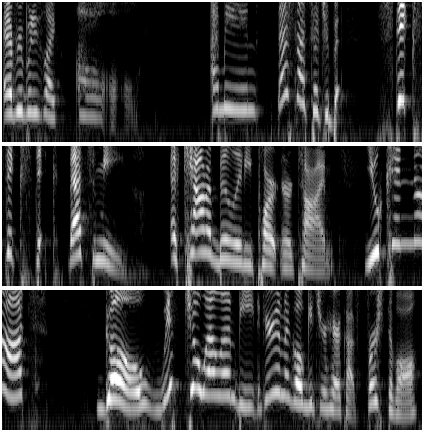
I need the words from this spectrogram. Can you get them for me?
Everybody's like, oh, I mean, that's not such a bad. Stick, stick, stick. That's me. Accountability partner time. You cannot go with Joel Embiid, if you're going to go get your haircut, first of all,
